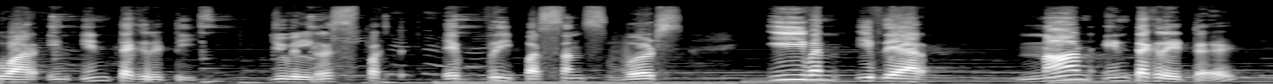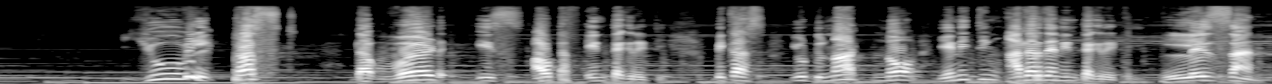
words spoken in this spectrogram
You are in integrity, you will respect every person's words, even if they are non integrated. You will trust the word is out of integrity because you do not know anything other than integrity. Listen.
